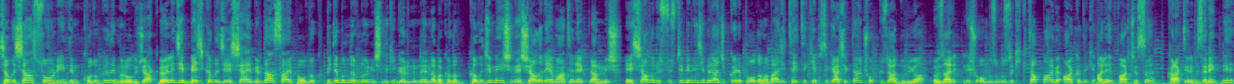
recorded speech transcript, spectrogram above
Çalışan son redeem kodu Glimmer olacak. Böylece 5 kalıcı eşyaya birden sahip olduk. Bir de bunların oyun içindeki görünümlerine bakalım. Kalıcı mansion eşyaları envantere eklenmiş. Eşyalar üst üste binince birazcık garip oldu ama bence tek tek hepsi gerçekten çok güzel duruyor. Özellikle şu omuzumuzdaki kitaplar ve arkadaki alev parçası karakterimize renkli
